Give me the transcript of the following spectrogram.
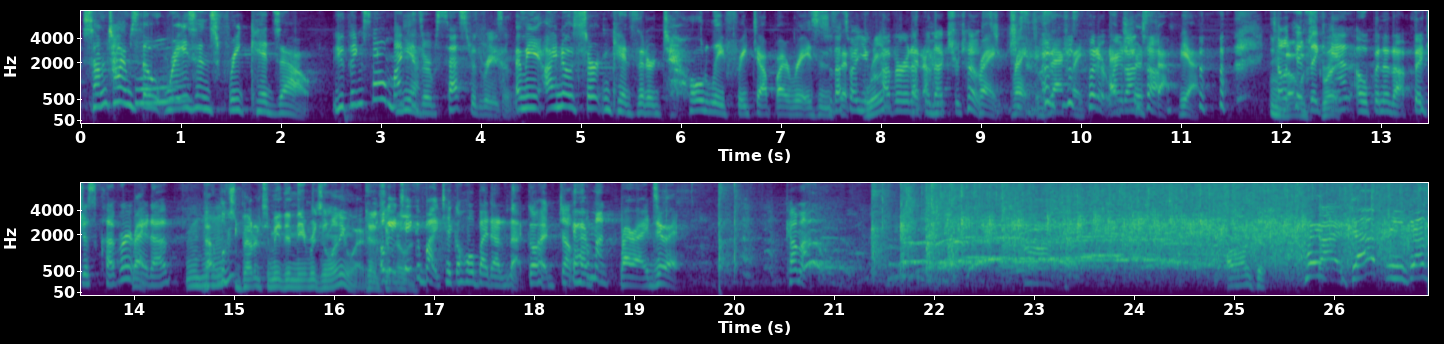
Sometimes though, mm. raisins freak kids out. You think so? My kids are obsessed with raisins. I mean, I know certain kids that are totally freaked out by raisins. so that's that- why you Really? cover it up with extra toast. Right, Just- right, exactly. Just put it right Extra on top. stuff, yeah. Mm, Tell that kids they great. can't open it up. They just cover it right, Right. up. Mm-hmm. That looks better to me than the original anyway. Okay, take a bite. Take a whole bite out of that. Go ahead. Jump. Go ahead. Come on. Right, right, do it. Come on. I like it. Hey, Daphne, guess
